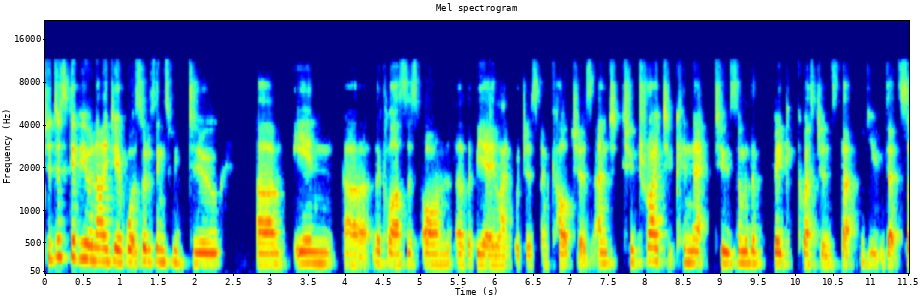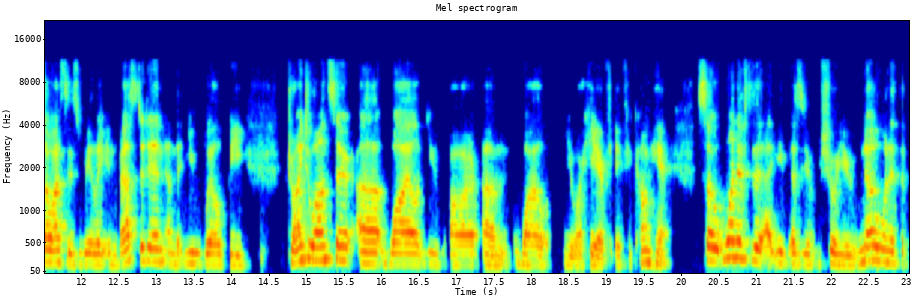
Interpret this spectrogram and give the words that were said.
to just give you an idea of what sort of things we do um, in uh, the classes on uh, the BA languages and cultures and to try to connect to some of the big questions that you that SOAS is really invested in and that you will be trying to answer uh, while you are um, while you are here if, if, you come here. So one of the, uh, as I'm sure you know, one of the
